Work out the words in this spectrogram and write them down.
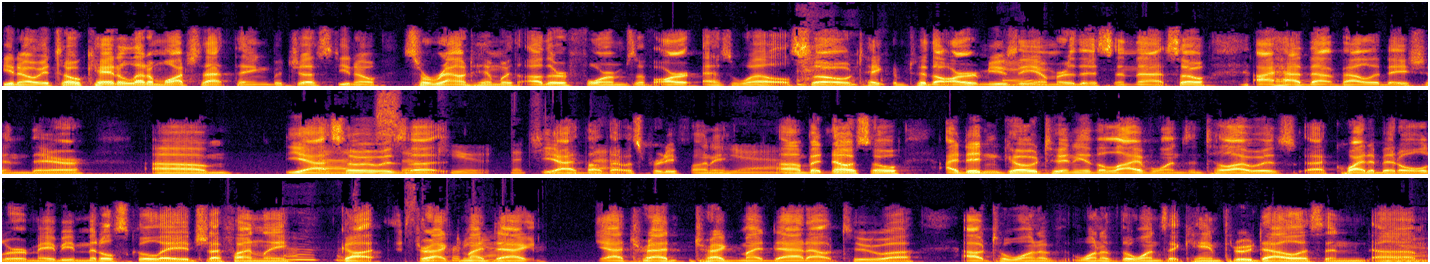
you know it's okay to let him watch that thing but just you know surround him with other forms of art as well so take him to the art museum or this and that so i had that validation there um, yeah, that so it was so uh, cute. That yeah, I thought that. that. was pretty funny. Yeah, um, but no, so I didn't go to any of the live ones until I was uh, quite a bit older, maybe middle school aged. I finally got dragged my dad. Yeah, tra- dragged my dad out to uh, out to one of one of the ones that came through Dallas, and um, Yeah.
